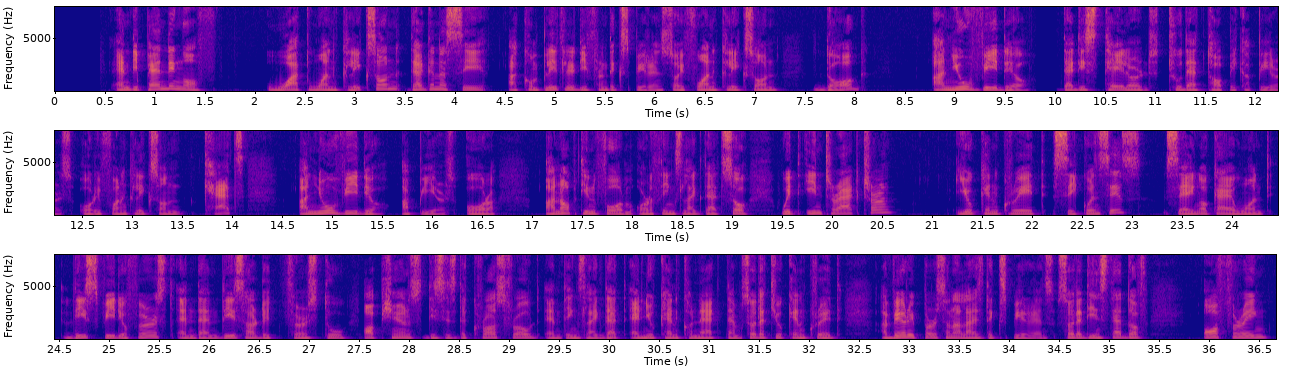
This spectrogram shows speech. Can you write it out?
And depending of what one clicks on, they're gonna see a completely different experience. So if one clicks on dog, a new video that is tailored to that topic appears. Or if one clicks on cats, a new video appears or an opt-in form or things like that. So with Interactr, you can create sequences saying, okay, I want this video first, and then these are the first two options. This is the crossroad and things like that. And you can connect them so that you can create a very personalized experience. So that instead of offering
